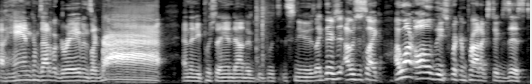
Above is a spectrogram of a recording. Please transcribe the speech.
a hand comes out of a grave and it's like bah! and then you push the hand down to snooze. Like there's, I was just like, I want all of these freaking products to exist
